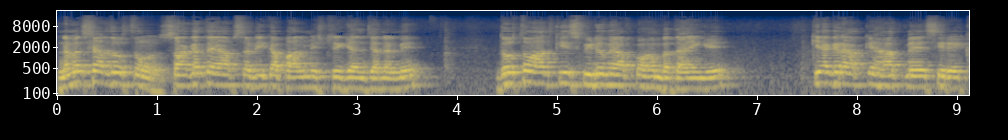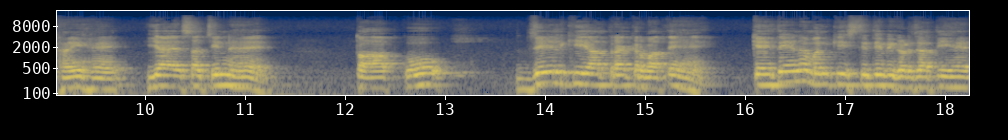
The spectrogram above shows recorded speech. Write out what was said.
नमस्कार दोस्तों, स्वागत है आप सभी का पाल मिस्ट्री ज्ञान चैनल में। दोस्तों, आज की इस वीडियो में आपको हम बताएँगे कि अगर आपके हाथ में ऐसी रेखाएँ हैं या ऐसा चिन्ह है तो आपको जेल की यात्रा करवाते हैं। कहते हैं ना, मन की स्थिति बिगड़ जाती है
